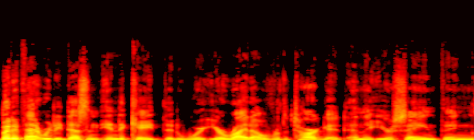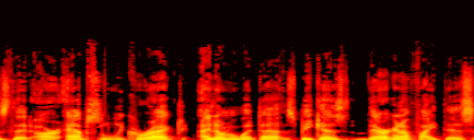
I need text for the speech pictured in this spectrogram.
But if that really doesn't indicate that you're right over the target and that you're saying things that are absolutely correct, I don't know what does because they're going to fight this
